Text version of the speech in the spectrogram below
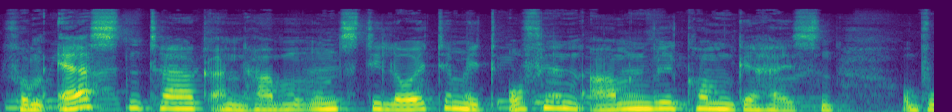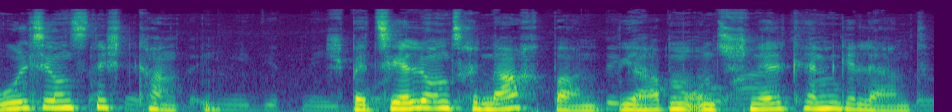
Vom ersten Tag an haben uns die Leute mit offenen Armen willkommen geheißen, obwohl sie uns nicht kannten. Speziell unsere Nachbarn, wir haben uns schnell kennengelernt.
